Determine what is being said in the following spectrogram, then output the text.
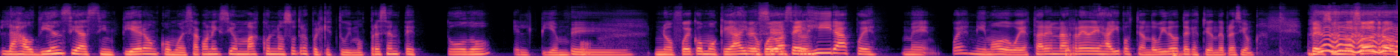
las audiencias sintieron como esa conexión más con nosotros porque estuvimos presentes todo el tiempo. Sí. No fue como que, ay, no Es puedo cierto. hacer giras, pues, me, pues ni modo, voy a estar en las redes ahí posteando videos de que estoy en depresión. Versus nosotros,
